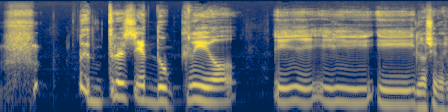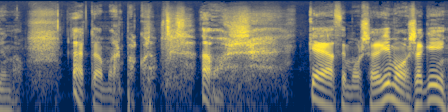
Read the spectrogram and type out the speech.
Entré siendo un crío y, y- y lo sigo siendo. Ah, está mal por culo. Vamos. ¿Qué hacemos? ¿Seguimos aquí?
